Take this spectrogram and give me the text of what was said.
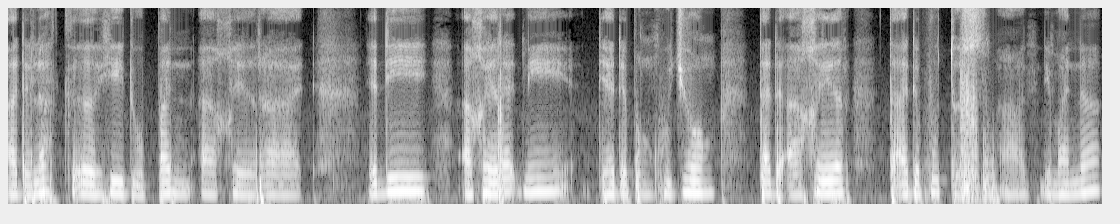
adalah kehidupan akhirat. Jadi akhirat ni tiada penghujung, tak ada akhir, tak ada putus. Ha, di mana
